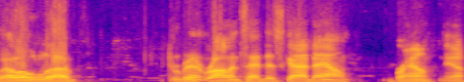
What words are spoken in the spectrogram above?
Well, old uh, Brent Rollins had this guy down. Brown, yeah.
